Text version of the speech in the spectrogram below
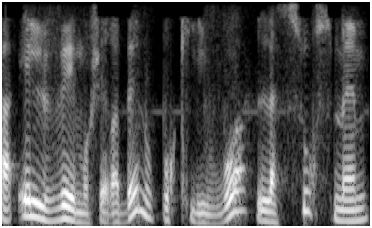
a élevé Moshe Rabbeinu pour qu'il voit la source même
